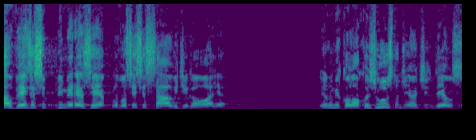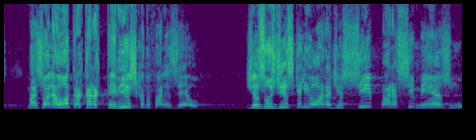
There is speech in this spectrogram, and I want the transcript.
Talvez esse primeiro exemplo você se salve e diga: Olha, eu não me coloco justo diante de Deus. Mas olha outra característica do fariseu. Jesus diz que ele ora de si para si mesmo.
